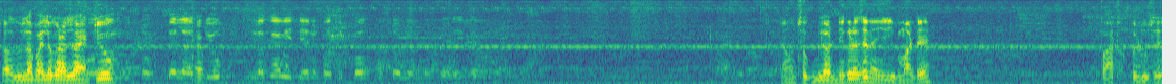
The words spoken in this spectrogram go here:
તો દુલાભાઈ લોકો જો ટ્યુબ ટ્યુબ લગાવી દે ને પછી પગ પૂછો લઈને પેડી દે એમ છું બ્લડ નીકળે છે ને એ માટે. પાઠું પડ્યું છે.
